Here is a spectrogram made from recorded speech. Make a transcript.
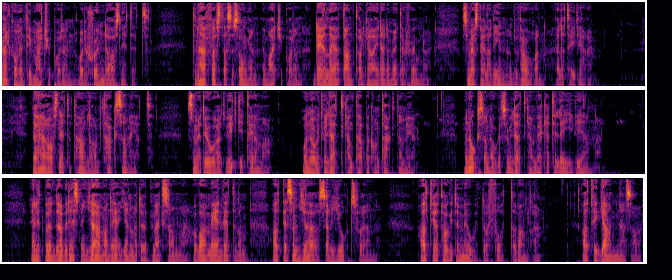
Välkommen till MyTree-podden och det sjunde avsnittet. Den här första säsongen med MyTree-podden delar jag ett antal guidade meditationer som jag spelade in under våren eller tidigare. Det här avsnittet handlar om tacksamhet som är ett oerhört viktigt tema och något vi lätt kan tappa kontakten med. Men också något som vi lätt kan väcka till liv igen. Enligt buddha och buddhismen gör man det genom att uppmärksamma och vara medveten om allt det som görs eller gjorts för en. Allt vi har tagit emot och fått av andra. Allt vi gagnas av.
